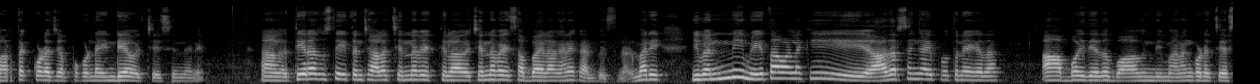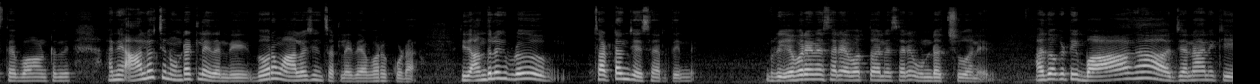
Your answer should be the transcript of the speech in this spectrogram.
భర్తకు కూడా చెప్పకుండా ఇండియా వచ్చేసిందని. తీరా చూస్తే ఇతను చాలా చిన్న వ్యక్తిలాగా చిన్న వయసు అబ్బాయిలాగానే కనిపిస్తున్నాడు. మరి ఇవన్నీ మిగతా వాళ్ళకి ఆదర్శంగా అయిపోతున్నాయి కదా. ఆ అబ్బాయి ఇదేదో బాగుంది మనం కూడా చేస్తే బాగుంటుంది అనే ఆలోచన ఉండట్లేదండి. దూరం ఆలోచించట్లేదు ఎవరు కూడా. ఇది అందులోకి ఇప్పుడు చట్టం చేశారు దీన్ని. ఇప్పుడు ఎవరైనా సరే ఎవరితో అయినా సరే ఉండొచ్చు అనేది. అదొకటి బాగా జనానికి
